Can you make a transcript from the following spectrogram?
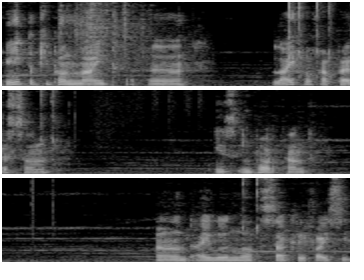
You need to keep in mind, uh, life of a person is important and I will not sacrifice it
